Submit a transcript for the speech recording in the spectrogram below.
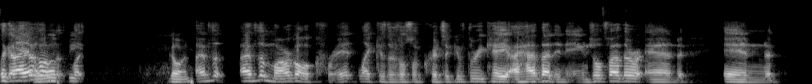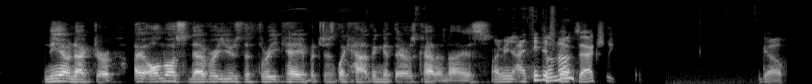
Like I have, I um, like, go on. I have the I have the Margal crit, like because there's also crits that give three K. I had that in Angel Feather and in Neo Nectar. I almost never use the three K, but just like having it there is kind of nice. I mean I think it's Sometimes what actually, go.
